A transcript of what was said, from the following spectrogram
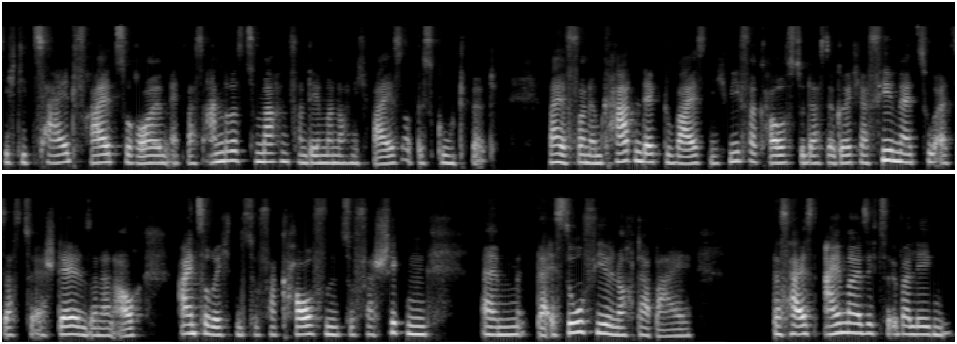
sich die Zeit frei zu räumen, etwas anderes zu machen, von dem man noch nicht weiß, ob es gut wird. Weil von einem Kartendeck, du weißt nicht, wie verkaufst du das, da gehört ja viel mehr zu, als das zu erstellen, sondern auch einzurichten, zu verkaufen, zu verschicken. Ähm, da ist so viel noch dabei. Das heißt, einmal sich zu überlegen,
